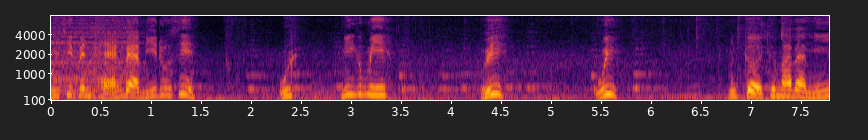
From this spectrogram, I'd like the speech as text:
อุ้ยที่เป็นแผงแบบนี้ดูสิ อุ้ยนี่ก็มี อุ้ย อุ้ย มันเกิดขึ้นมาแบบนี้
